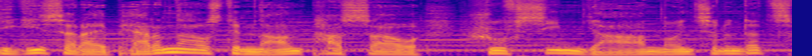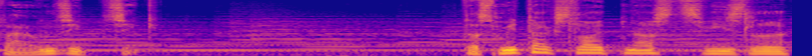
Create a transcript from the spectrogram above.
Die Gießerei Perner aus dem nahen Passau schuf sie im Jahr 1972. Das Mittagsläuten aus Zwiesel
